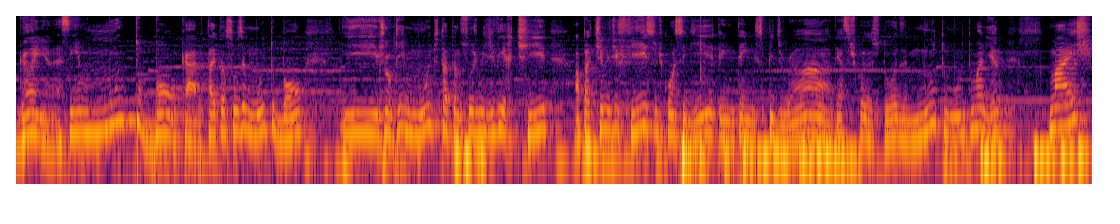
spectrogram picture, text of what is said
ganha. Assim, é muito bom, cara. Titan Souls é muito bom. E joguei muito Titan Souls, me diverti. A platina é difícil de conseguir, tem, tem speedrun, tem essas coisas todas. É muito, muito maneiro. Mas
